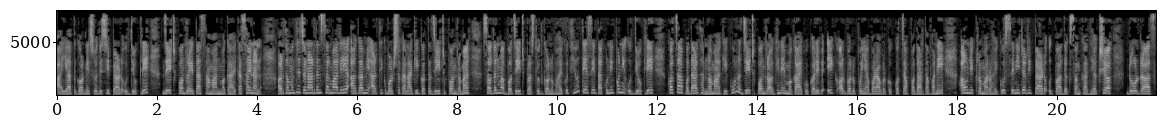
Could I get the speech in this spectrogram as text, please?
आयात गर्ने स्वदेशी प्याड उद्योगले जेठ पन्ध्र यता सामान मगाएका छैनन्। अर्थमन्त्री जनार्दन शर्माले आगामी आर्थिक वर्षका लागि गत जेठ पन्ध्रमा सदनमा बजेट प्रस्तुत गर्नुभएको थियो। त्यस यता कुनै पनि उद्योगले कच्चा पदार्थ नमागेको र जेठ पन्ध्र अघि नै मगाएको करिब एक अर्ब रूपियाँ बराबरको कच्चा पदार्थ भने आउने क्रममा रहेको सेनिटरी प्याड उत्पादक संघका अध्यक्ष डोलराज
